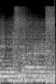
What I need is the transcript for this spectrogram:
so bad.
